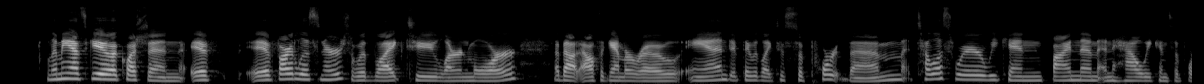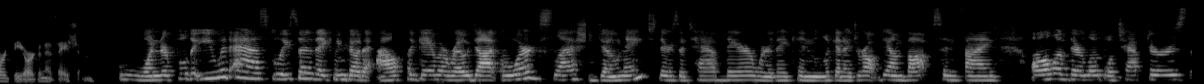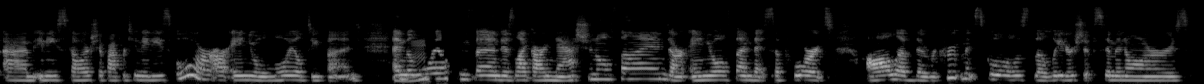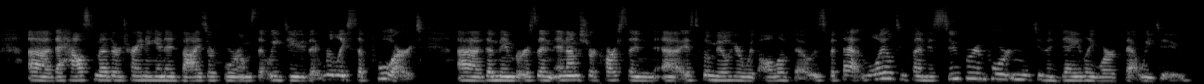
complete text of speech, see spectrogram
Let me ask you a question. If if our listeners would like to learn more about Alpha Gamma Rho and if they would like to support them, tell us where we can find them and how we can support the organization. Wonderful that you would ask, Lisa. They can go to alphagammarho.org slash donate. There's a tab there where they can look at a drop down box and find all of their local chapters, um, any scholarship opportunities, or our annual loyalty fund. And mm-hmm. the loyalty fund is like our national fund, our annual fund that supports all of the recruitment schools, the leadership seminars, uh, the house mother training and advisor forums that we do that really support uh, the members. And, and I'm sure Carson uh, is familiar with all of those. But that loyalty fund is super important to the daily work that we do.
